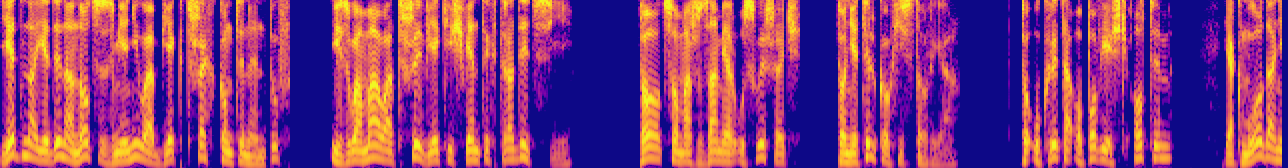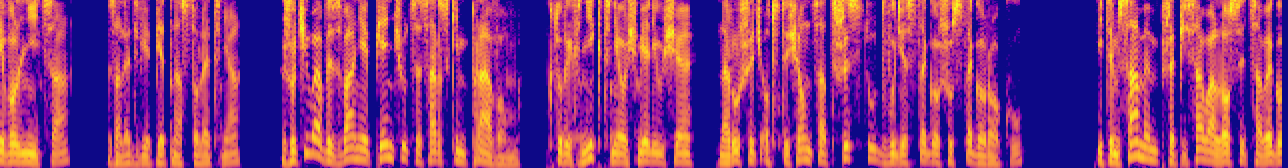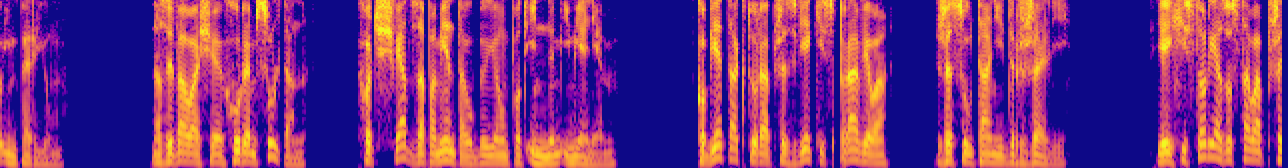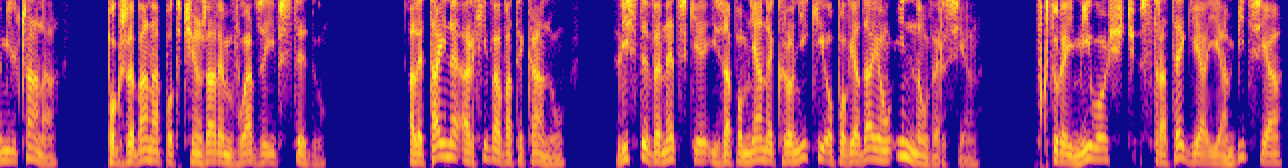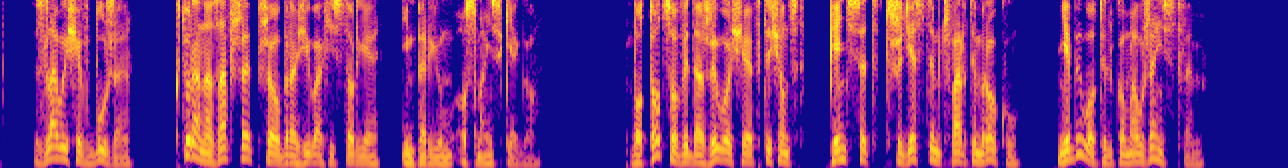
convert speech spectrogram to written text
Jedna jedyna noc zmieniła bieg trzech kontynentów i złamała trzy wieki świętych tradycji. To, co masz zamiar usłyszeć, to nie tylko historia. To ukryta opowieść o tym, jak młoda niewolnica, zaledwie piętnastoletnia, rzuciła wyzwanie pięciu cesarskim prawom, których nikt nie ośmielił się naruszyć od 1326 roku i tym samym przepisała losy całego imperium. Nazywała się Hurem Sultan, choć świat zapamiętałby ją pod innym imieniem. Kobieta, która przez wieki sprawiała, że sułtani drżeli. Jej historia została przemilczana, pogrzebana pod ciężarem władzy i wstydu. Ale tajne archiwa Watykanu, listy weneckie i zapomniane kroniki opowiadają inną wersję, w której miłość, strategia i ambicja zlały się w burzę, która na zawsze przeobraziła historię Imperium Osmańskiego. Bo to, co wydarzyło się w 1534 roku, nie było tylko małżeństwem.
